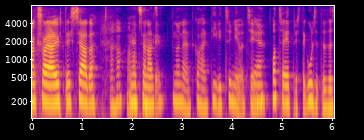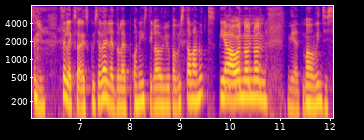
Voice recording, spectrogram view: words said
oleks vaja üht-teist seada. Need sõnad. okay.. no näed, kohe diilid sünnivad siin yeah. otse-eetris, te kuulsite teda siin. selleks ajaks, kui see välja tuleb, on Eesti Laul juba vist alanud. ja on, on, on. nii et ma võin siis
